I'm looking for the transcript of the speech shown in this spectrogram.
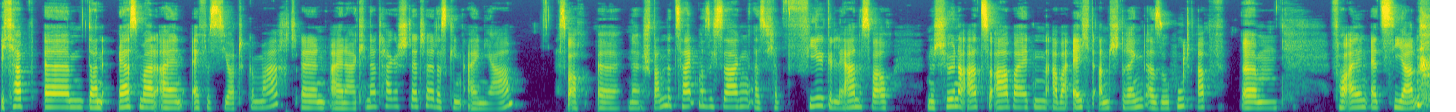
Ich habe ähm, dann erstmal ein FSJ gemacht in einer Kindertagesstätte. Das ging ein Jahr. Es war auch äh, eine spannende Zeit, muss ich sagen. Also ich habe viel gelernt. Es war auch eine schöne Art zu arbeiten, aber echt anstrengend. Also Hut ab ähm, vor allen Erziehern.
